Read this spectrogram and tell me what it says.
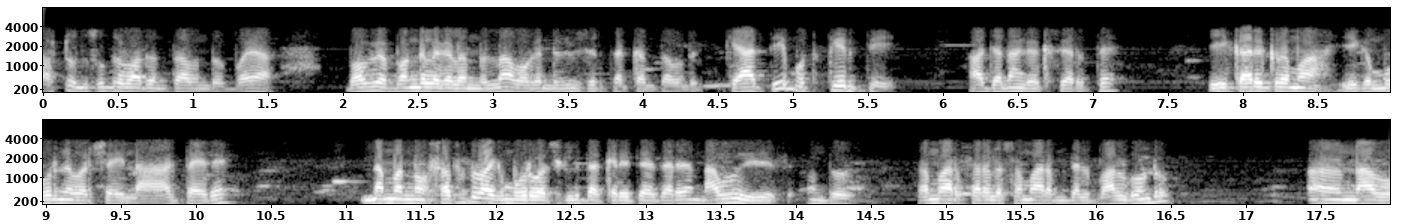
ಅಷ್ಟೊಂದು ಸುಂದರವಾದಂಥ ಒಂದು ಭಯ ಭವ್ಯ ಬಂಗಲೆಗಳನ್ನೆಲ್ಲ ಅವಾಗ ನಿರ್ಮಿಸಿರ್ತಕ್ಕಂಥ ಒಂದು ಖ್ಯಾತಿ ಮತ್ತು ಕೀರ್ತಿ ಆ ಜನಾಂಗಕ್ಕೆ ಸೇರುತ್ತೆ. ಈ ಕಾರ್ಯಕ್ರಮ ಈಗ ಮೂರನೇ ವರ್ಷ ಇಲ್ಲ, ಆಗ್ತಾ ಇದೆ. ನಮ್ಮನ್ನು ಸತತವಾಗಿ ಮೂರು ವರ್ಷಗಳಿಂದ ಕರೀತಾ ಇದ್ದಾರೆ. ನಾವು ಒಂದು ಸಮಾರ, ಸರಳ ಸಮಾರಂಭದಲ್ಲಿ ಪಾಲ್ಗೊಂಡು ನಾವು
